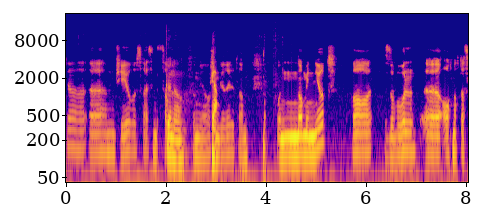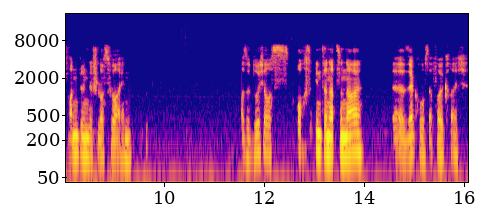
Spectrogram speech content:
ja ähm, Chihiros Reise ins Zauber, genau. von mir auch ja. schon geredet haben. Und nominiert war sowohl äh, auch noch das wandelnde Schloss für einen. Also durchaus auch international äh, sehr groß erfolgreich.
